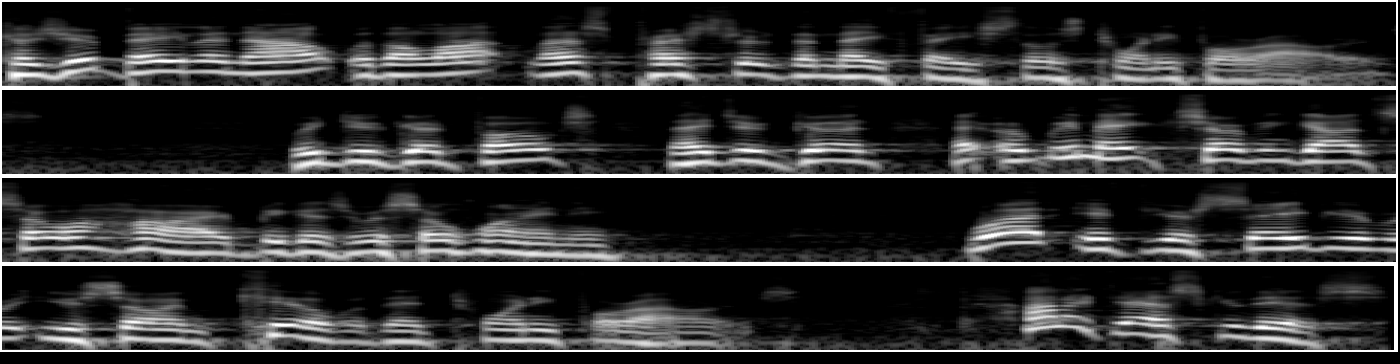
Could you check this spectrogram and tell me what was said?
because you're bailing out with a lot less pressure than they face those 24 hours. We do good, folks. They do good. Uh, we make serving God so hard because we're so whiny. What if your Savior, you saw him killed within 24 hours? I'd like to ask you this.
